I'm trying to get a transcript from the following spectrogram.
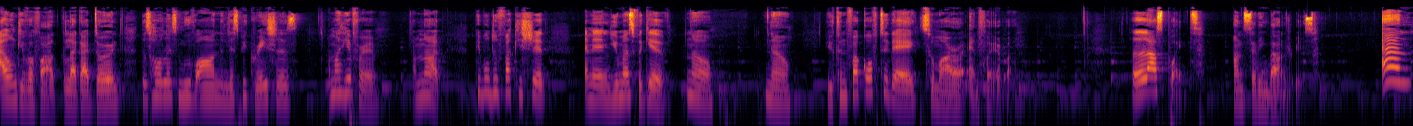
I don't give a fuck. Like, I don't. This whole let's move on and let's be gracious. I'm not here for it. I'm not. People do fucky shit and then you must forgive. No, no. You can fuck off today, tomorrow, and forever. Last point on setting boundaries And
